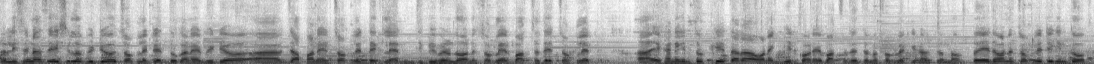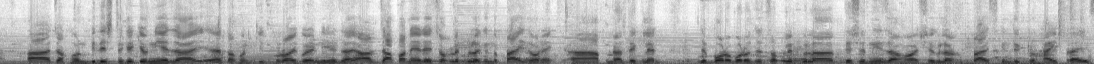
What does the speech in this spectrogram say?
তো লিসেনার্স এই ছিল ভিডিও চকলেটের দোকানের ভিডিও জাপানের চকলেট দেখলেন বিভিন্ন ধরনের চকলেট, বাচ্চাদের চকলেট। এখানে কিন্তু ক্রেতারা অনেক ভিড় করে বাচ্চাদের জন্য চকলেট কেনার জন্য। তো এই ধরনের চকলেটই কিন্তু যখন বিদেশ থেকে কেউ নিয়ে যায় তখন কি ক্রয় করে নিয়ে যায়। আর জাপানের এই চকলেটগুলো কিন্তু প্রাইস অনেক আপনারা দেখলেন। যে বড় বড় যে চকলেটগুলো দেশে নিয়ে যাওয়া হয়, সেগুলোর প্রাইস কিন্তু একটু হাই প্রাইস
